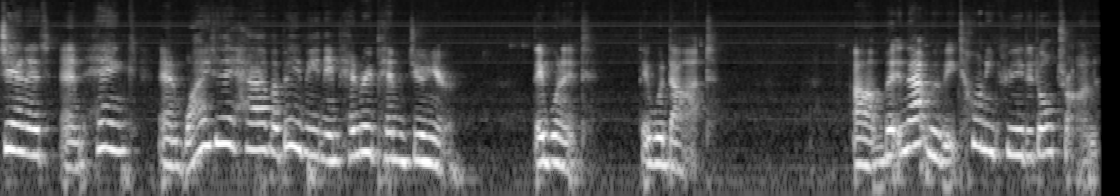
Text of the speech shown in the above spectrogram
Janet and Hank, and why do they have a baby named Henry Pym Jr.? They wouldn't. They would not. Um, but in that movie, Tony created Ultron,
